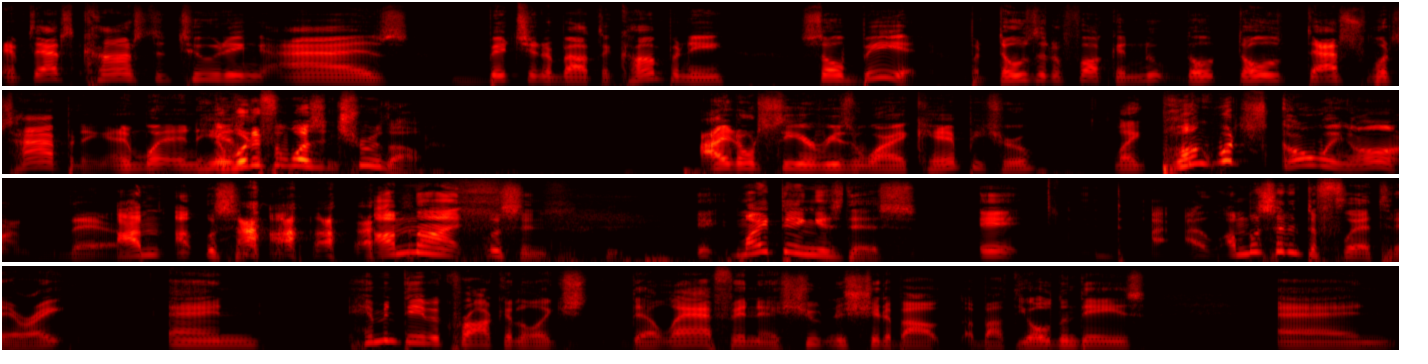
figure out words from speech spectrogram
if that's constituting as bitching about the company, so be it. But those are the fucking new. Those, those that's what's happening. And when and, and what if it wasn't true though? I don't see a reason why it can't be true. Like Look what's going on there. I'm I, listen. I, I'm not listen. It, my thing is this. It. I, I'm listening to Flair today, right? And him and David Crockett are like they're laughing, they're shooting the shit about about the olden days, and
